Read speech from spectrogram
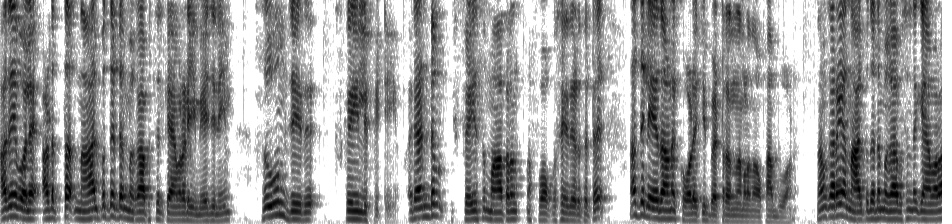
അതേപോലെ അടുത്ത നാൽപ്പത്തെട്ട് മെഗാ പിക്സൽ ക്യാമറയുടെ ഇമേജിനെയും സൂം ചെയ്ത് സ്ക്രീനിൽ ഫിറ്റ് ചെയ്യും. രണ്ടും ഫേസ് മാത്രം ഫോക്കസ് ചെയ്തെടുത്തിട്ട് അതിലേതാണ് ക്വാളിറ്റി ബെറ്റർ എന്ന് നമ്മൾ നോക്കാൻ പോവാണ്. നമുക്കറിയാം നാൽപ്പത്തെട്ട് മെഗാ പിക്സലിന്റെ ക്യാമറ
